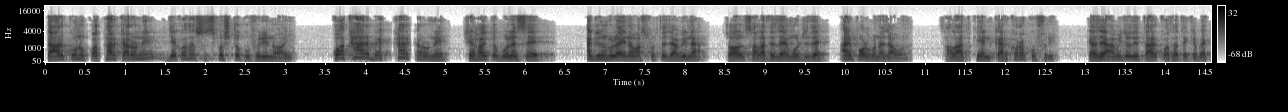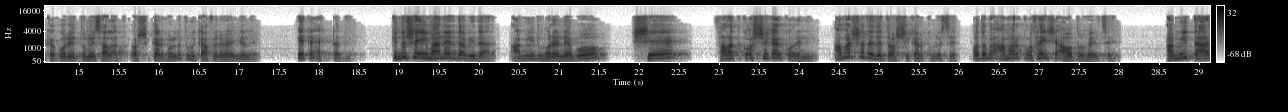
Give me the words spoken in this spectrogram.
তার কোনো কথার কারণে, যে কথা সুস্পষ্ট কুফুরি নয়, কথার ব্যাখ্যার কারণে সে হয়তো বলেছে, একজন বলে নামাজ পড়তে যাবি না, চল সালাতে যায়, মসজিদে, আমি পড়ব না, যাব না। সালাদকে এনকার করা কুফুরি। কাজে আমি যদি তার কথা থেকে ব্যাখ্যা করি, তুমি সালাদকে অস্বীকার করলে তুমি কাফের হয়ে গেলে। এটা একটা দিক। কিন্তু সে ইমানের দাবিদার, আমি ধরে নেব, সে সালাদকে অস্বীকার করেনি। আমার সাথে যেতে অস্বীকার করেছে, অথবা আমার কথাই সে আহত হয়েছে। আমি তার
